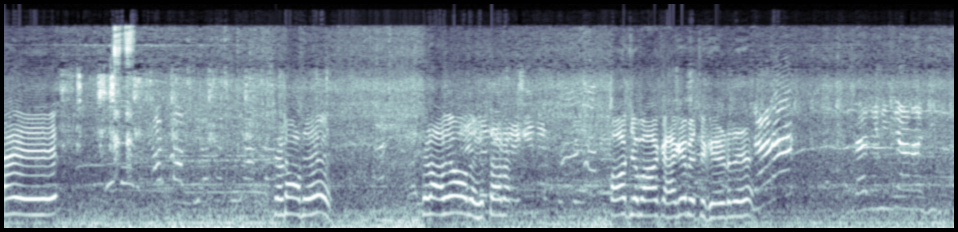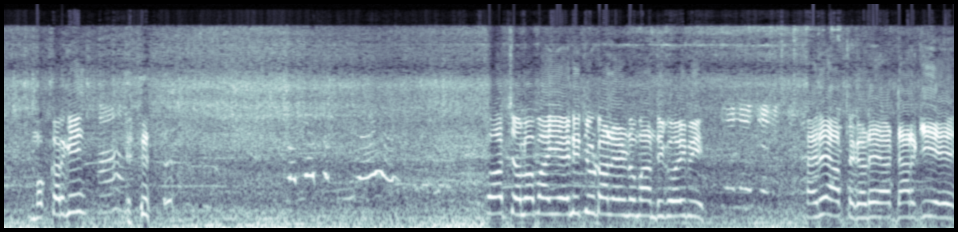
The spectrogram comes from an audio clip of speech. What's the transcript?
ਏ ਚੜਾ ਦੇ। ਚੜਾ ਦੇ ਉਹ ਦੇਖ ਤਾਰ। ਉਹ ਜਵਾਕ ਹੈਗੇ ਵਿੱਚ ਖੇਡਦੇ ਜਾਣਾ? ਮੈਂ ਨਹੀਂ ਜਾਣਾ ਜੀ। ਮੁੱਕਰ ਗਈ? ਹਾਂ। ਉਹ ਚਲੋ ਭਾਈ ਇਹ ਨਹੀਂ ਝੂਟਾ ਲੈਣ ਨੂੰ ਮੰਨਦੀ ਕੋਈ ਵੀ। ਇਹਦੇ ਹੱਥ ਖੜੇ ਆ ਡਰ ਗਈ ਇਹ।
